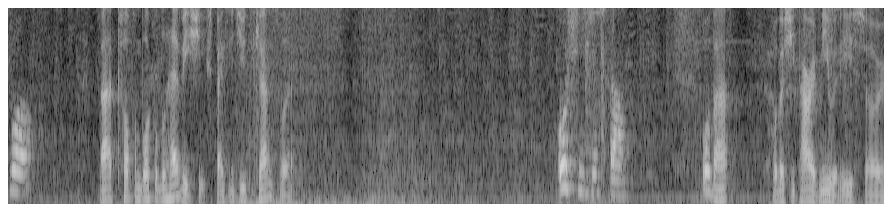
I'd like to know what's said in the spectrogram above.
what? That top unblockable heavy, she expected you to cancel it. Or she's just dumb. Or that. Although she parried me with ease, so...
